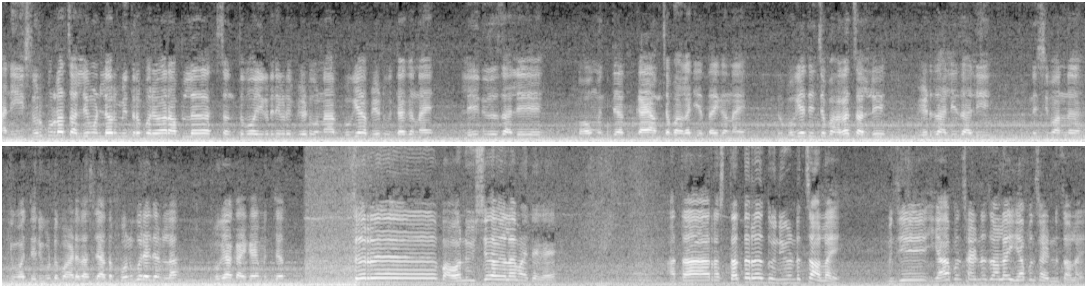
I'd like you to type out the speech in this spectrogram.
आणि ईश्वरपूरला चालले म्हटल्यावर मित्र परिवार आपलं संतभाऊ इकडे तिकडे भेट होणार. बघूया भेट होत्या का नाही. लय दिवस झाले. भाऊ म्हणतात काय आमच्या भागात येत आहे का नाही? तर बघूया त्यांच्या भागात चालले. भेट झाली झाली नशिबानं किंवा त्यांनी कुठं भाड्यात असले. आता फोन करूया त्यांना. बघूया काय काय म्हणतात. तर भावानं विषय गावाला माहिती आहे काय? आता रस्ता तर दोन्हीकडं चालू आहे. म्हणजे ह्या पण साईडनं चालू आहे ह्या पण साईडनं चालू आहे.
